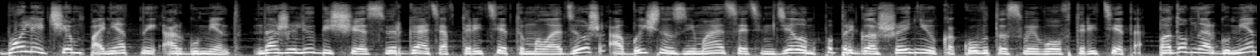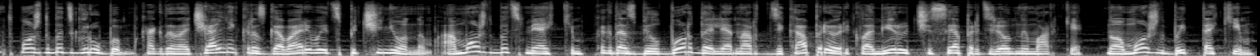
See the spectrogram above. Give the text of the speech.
Более чем понятный аргумент. Даже любящая свергать авторитеты молодежь обычно занимается этим делом по приглашению какого-то своего авторитета. Подобный аргумент может быть грубым, когда начальник разговаривает с подчиненным, а может быть мягким, когда с билборда Леонардо Ди Каприо рекламирует часы определенной марки. Ну а может быть таким.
